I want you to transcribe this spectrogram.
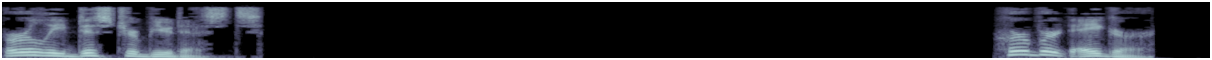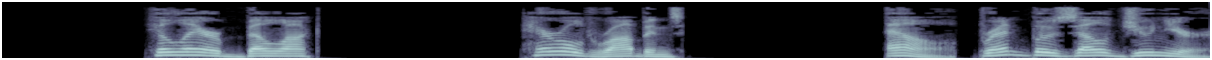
Early distributists Herbert Agar Hilaire Belloc Harold Robbins L. Brent Bozell Jr.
